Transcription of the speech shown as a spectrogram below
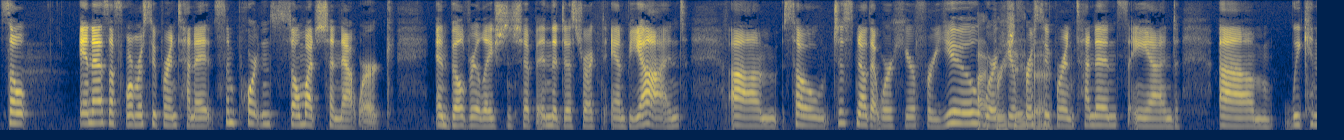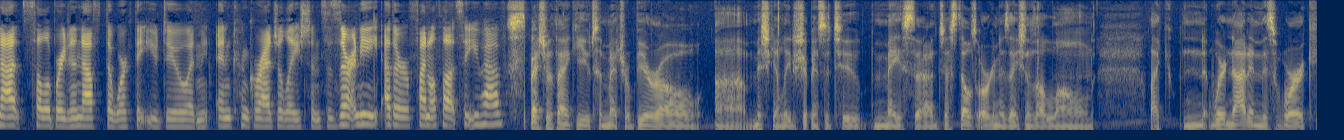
So, and as a former superintendent, it's important so much to network and build relationship in the district and beyond. Um, so just know that we're here for you. I we're here for that. superintendents, and um, we cannot celebrate enough the work that you do. And, and congratulations. Is there any other final thoughts that you have? Special thank you to Metro Bureau, uh, Michigan Leadership Institute, MESA, just those organizations alone. Like, n- we're not in this work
